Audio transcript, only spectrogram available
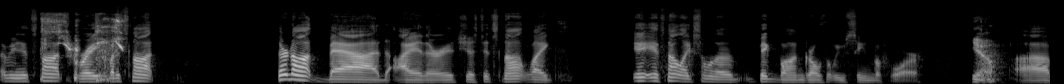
I mean, it's not great, but it's not. They're not bad either. It's just it's not like it's not like some of the big Bond girls that we've seen before. yeah. Uh,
